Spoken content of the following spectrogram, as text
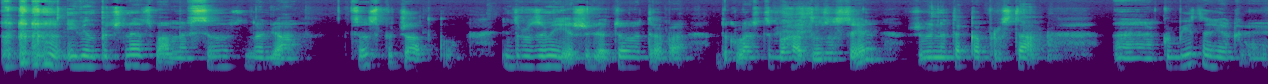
і він почне з вами все з нуля, все спочатку. Він розуміє, що для цього треба докласти багато зусиль, що ви не така проста е, кобіта, як е,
